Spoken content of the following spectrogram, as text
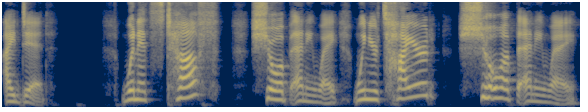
I did. When it's tough, show up anyway. When you're tired, show up anyway.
